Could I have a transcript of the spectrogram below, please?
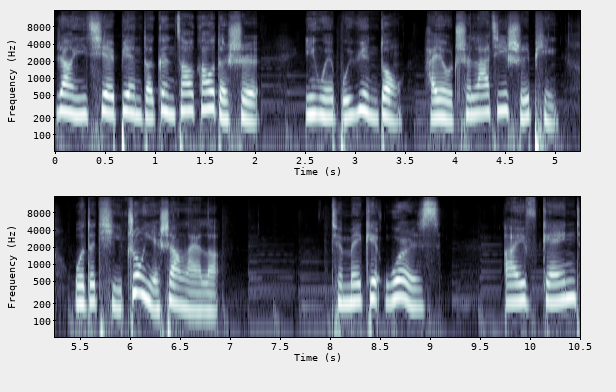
让一切变得更糟糕的是，因为不运动，还有吃垃圾食品，我的体重也上来了。To make it worse, I've gained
